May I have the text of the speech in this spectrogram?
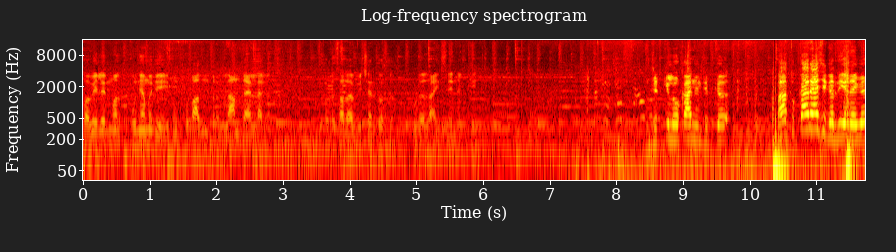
पवेलियन मॉल पुण्यामध्ये. इथून खूप अजून तर लांब जायला लागेल. थोडंसं विचार करतो. कुठं जायचंय नक्की. जितके लोक आणीन तितकं बा तू काय रे अशी गर्दी आहे रे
